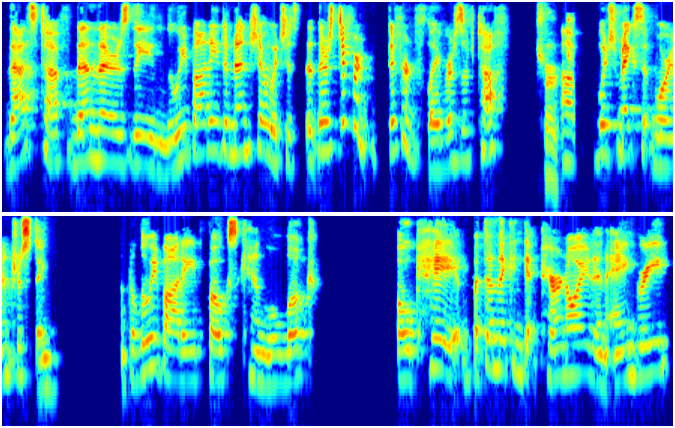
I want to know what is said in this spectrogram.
that's tough. Then there's the Lewy body dementia, which is there's different different flavors of tough, sure, uh, which makes it more interesting. The Lewy body folks can look okay, but then they can get paranoid and angry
